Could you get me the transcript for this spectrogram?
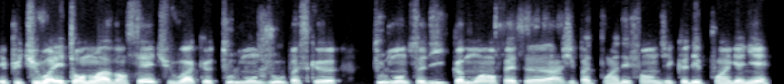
Et puis tu vois les tournois avancer, tu vois que tout le monde joue parce que tout le monde se dit comme moi en fait, euh, ah j'ai pas de points à défendre, j'ai que des points à gagner.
